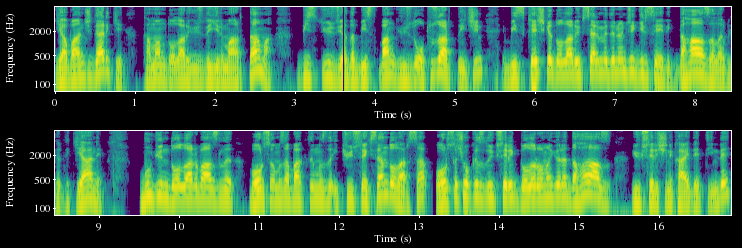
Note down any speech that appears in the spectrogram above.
Yabancı der ki tamam dolar %20 arttı ama BIST 100 ya da BIST Bank %30 arttığı için biz keşke dolar yükselmeden önce girseydik daha az alabilirdik. Yani bugün dolar bazlı borsamıza baktığımızda 280 dolarsa borsa çok hızlı yükselip dolar ona göre daha az yükselişini kaydettiğinde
